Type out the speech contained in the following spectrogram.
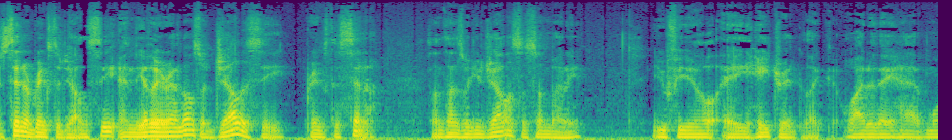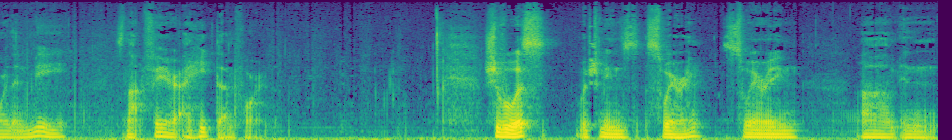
sinna brings to jealousy, and the other way around also. Jealousy brings to sinna. Sometimes when you're jealous of somebody, you feel a hatred, like, why do they have more than me? It's not fair. I hate them for it. Shavuos, which means swearing, swearing um, in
